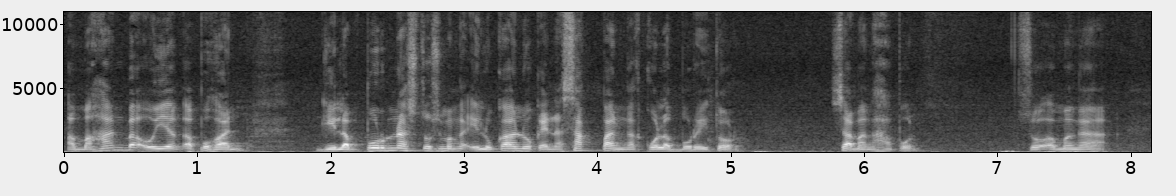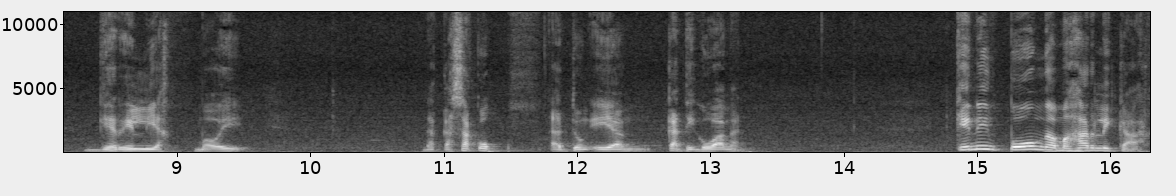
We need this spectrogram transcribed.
amahan ba o iyang apuhan gilampurnas to sa mga Ilocano kay nasakpan nga collaborator sa mga Hapon. So ang mga gerilya maoy nakasakop atong iyang katiguangan. Kining po nga maharlika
